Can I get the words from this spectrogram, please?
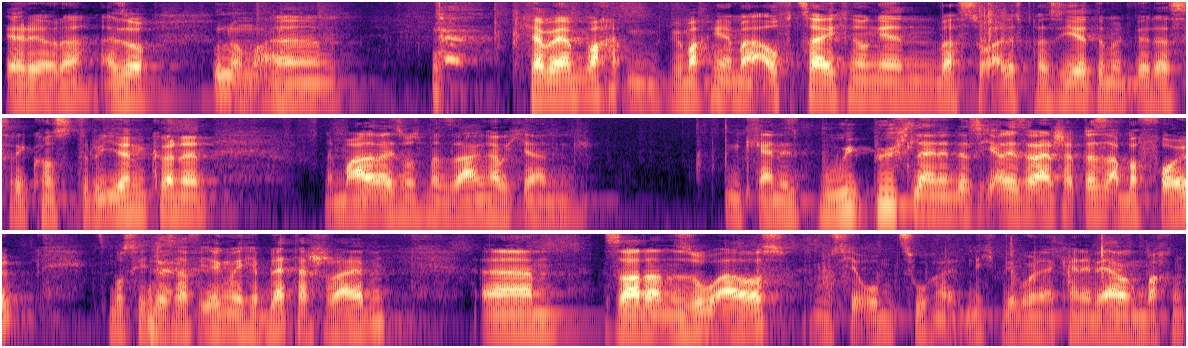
Irre, oder? Also, Unnormal. Ähm, ich habe ja, wir machen ja immer Aufzeichnungen, was so alles passiert, damit wir das rekonstruieren können. Normalerweise muss man sagen, habe ich ja ein, ein kleines Bü Büchlein, in das ich alles reinschreibe. Das ist aber voll. Jetzt muss ich das auf irgendwelche Blätter schreiben. Ähm, sah dann so aus, ich muss hier oben zuhalten, nicht, wir wollen ja keine Werbung machen.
